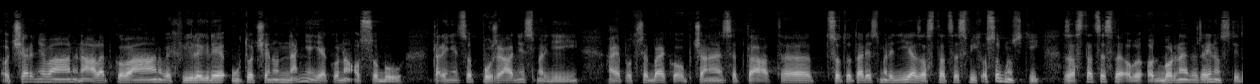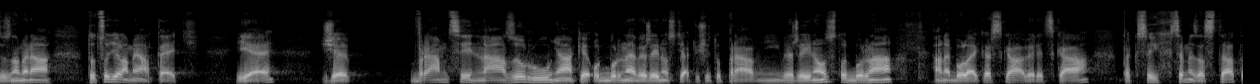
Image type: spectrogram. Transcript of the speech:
očerňován, nálepkován, ve chvíli, kdy je útočeno na něj jako na osobu, tady něco pořádně smrdí a je potřeba jako občané se ptát, e, co to tady smrdí a zastat se svých osobností, zastat se své odborné veřejnosti. To znamená, to, co děláme já teď, je, že v rámci názorů nějaké odborné veřejnosti, ať už je to právní veřejnost odborná, anebo lékařská a vědecká, tak se jich chceme zastat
